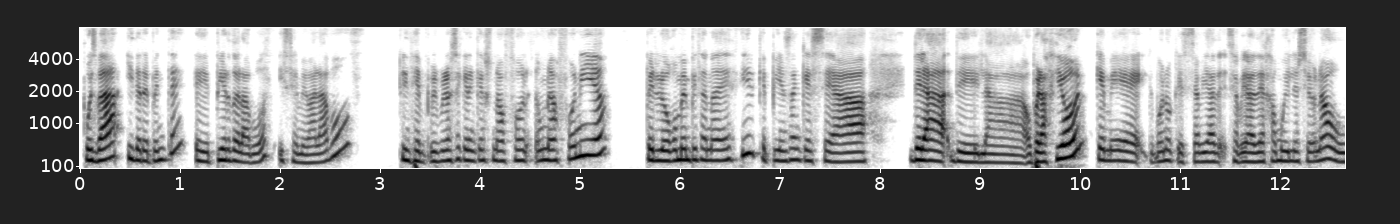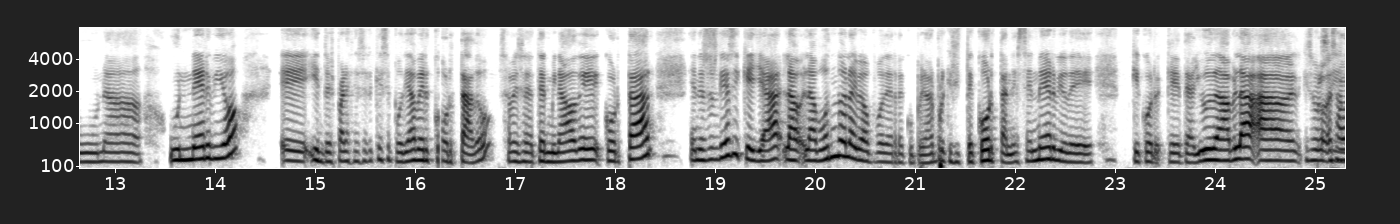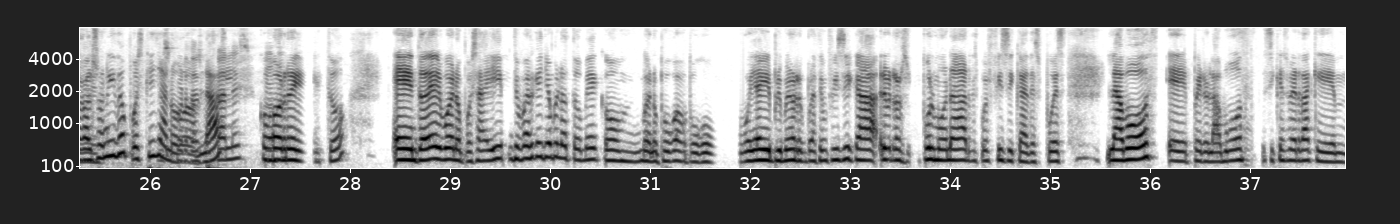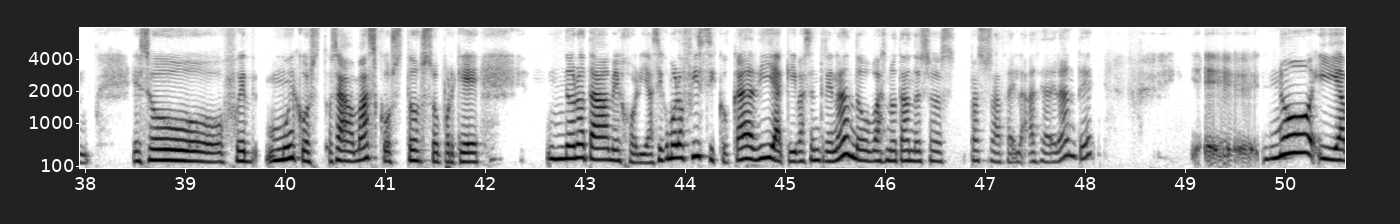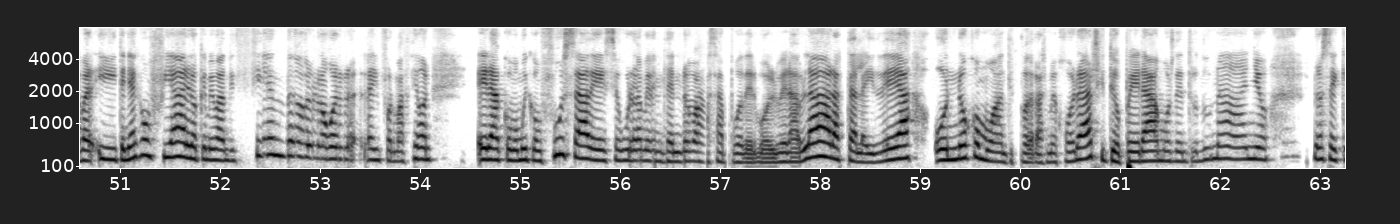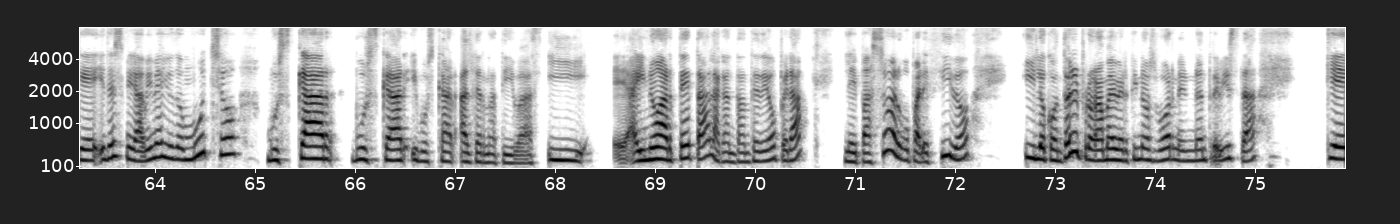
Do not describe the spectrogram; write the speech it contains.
pues va y de repente eh, pierdo la voz y se me va la voz. Primero se creen que es una, una fonía, pero luego me empiezan a decir que piensan que sea de la, de la operación, que me, bueno, que se había, se había dejado muy lesionado una, un nervio, eh, y entonces parece ser que se podía haber cortado, ¿sabes? Se ha terminado de cortar en esos días y que ya la, voz no la iba a poder recuperar, porque si te cortan ese nervio de que, que te ayuda a hablar, a que salga el sonido, pues que ya no hablas. Correcto. Entonces, bueno, pues ahí, yo que yo me lo tomé con, bueno, poco a poco. Voy a ir primero recuperación física, eh, pulmonar, después física, después la voz, eh, pero la voz sí que es verdad que mm, eso fue muy costoso, o sea, más costoso, porque no notaba mejoría. Así como lo físico, cada día que ibas entrenando vas notando esos pasos hacia, hacia adelante, eh, no, y, y, tenía que confiar en lo que me iban diciendo, luego la, información era como muy confusa, de seguramente no vas a poder volver a hablar, hasta la idea, o no como antes podrás mejorar si te operamos dentro de un año, no sé qué. Entonces, mira, a mí me ayudó mucho buscar, buscar y buscar alternativas. Y eh, Ainhoa Arteta, la cantante de ópera, le pasó algo parecido y lo contó en el programa de Bertín Osborne en una entrevista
